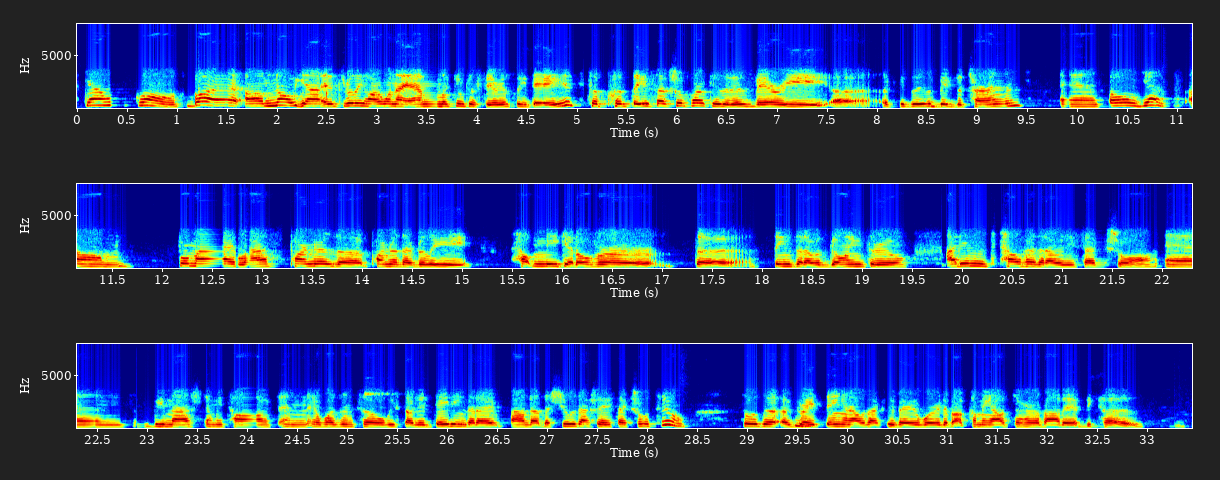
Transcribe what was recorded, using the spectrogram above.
Yeah, it was gross. But um, no, yeah, it's really hard when I am looking to seriously date to put the asexual part because it is very, uh, it is a big deterrent. And oh yes, um, for my last partner, the partner that really helped me get over the things that I was going through. I didn't tell her that I was asexual, and we matched and we talked. And it wasn't until we started dating that I found out that she was actually asexual too. So it was a, a great thing, and I was actually very worried about coming out to her about it because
